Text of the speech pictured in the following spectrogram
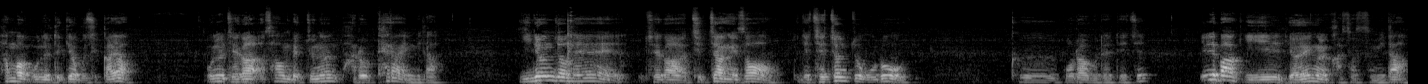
한번 오늘 느껴보실까요? 오늘 제가 사온 맥주는 바로 테라입니다. 2년 전에 제가 직장에서 이제 제천 쪽으로 그 뭐라 그래야 되지? 1박 2일 여행을 갔었습니다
